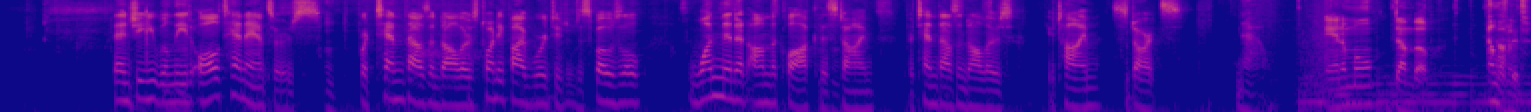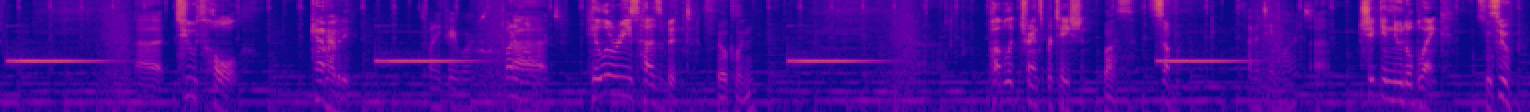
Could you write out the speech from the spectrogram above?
Benji, you will mm-hmm. need all 10 answers mm. for $10,000, 25 words at your disposal, one minute on the clock this mm-hmm. time for $10,000. Your time starts now. Animal Dumbo. Elephant. Uh, tooth hole. Cavity. 23 words, 21 Uh, words. Hillary's husband. Bill Clinton. Uh, public transportation. Bus. 17 words. Uh, chicken noodle blank. Soup.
